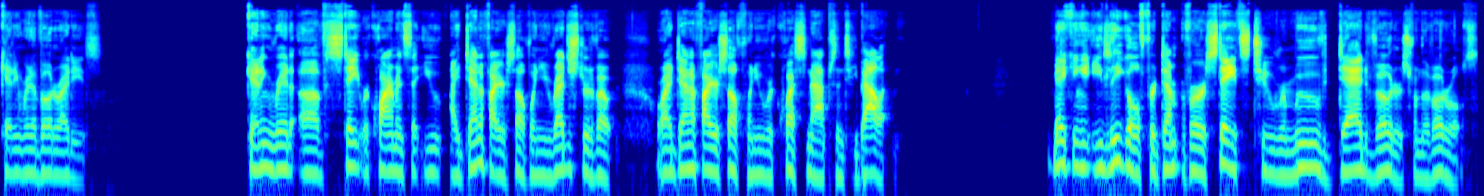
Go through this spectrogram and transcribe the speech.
Getting rid of voter IDs. Getting rid of state requirements that you identify yourself when you register to vote or identify yourself when you request an absentee ballot. Making it illegal for, dem- for states to remove dead voters from the voter rolls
